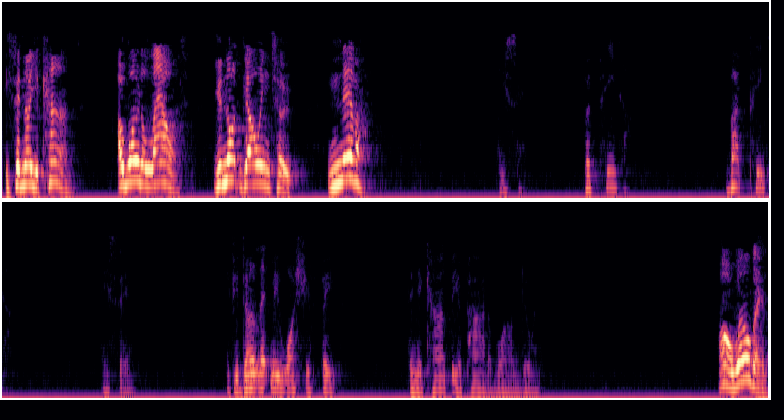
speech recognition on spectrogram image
He said, No, you can't. I won't allow it. You're not going to. Never he said. But Peter, but Peter, he said, if you don't let me wash your feet, then you can't be a part of what I'm doing. Oh, well then,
